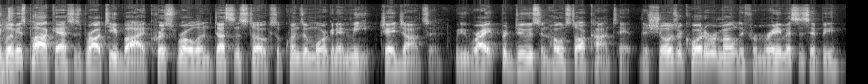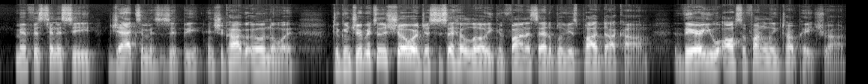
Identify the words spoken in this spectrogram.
The Oblivious Podcast is brought to you by Chris Rowland, Dustin Stokes, Quinza Morgan, and me, Jay Johnson. We write, produce, and host all content. The show is recorded remotely from Meridian, Mississippi, Memphis, Tennessee, Jackson, Mississippi, and Chicago, Illinois. To contribute to the show or just to say hello, you can find us at obliviouspod.com. There you will also find a link to our Patreon.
